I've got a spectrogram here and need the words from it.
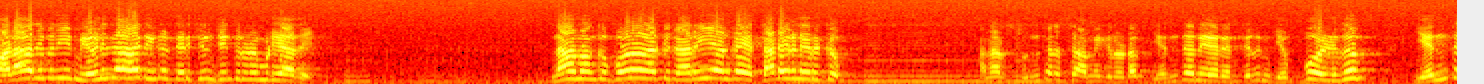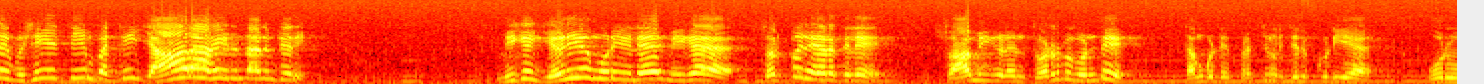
மடாதிபதியும் எளிதாக நீங்கள் தரிசனம் செய்துவிட முடியாது. நாம் அங்கு போனால் அங்கு நிறைய அங்கே தடைகள் இருக்கும். ஆனால் சுந்தர சாமிகளிடம் எந்த நேரத்திலும் எப்பொழுதும் எந்த விஷயத்தையும் பற்றி யாராக இருந்தாலும் சரி மிக எளிய முறையிலே மிக சொற்ப நேரத்திலே சுவாமிகளுடன் தொடர்பு கொண்டு தங்களுடைய பிரச்சனை இருக்கக்கூடிய ஒரு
